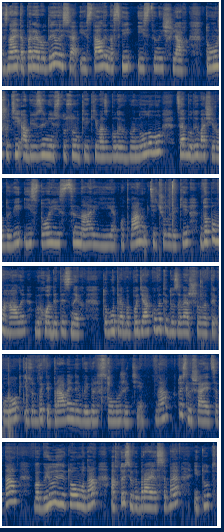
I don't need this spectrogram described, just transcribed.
знаєте, переродилися і стали на свій істинний шлях. Тому що ті аб'юзивні стосунки, які у вас були в минулому, це були ваші родові історії, сценарії. От вам ці чоловіки допомагали виходити з них. Тому треба подякувати, дозавершувати урок і зробити правильний вибір в своєму житті. Да? Хтось лишається там, в аб'юзі тому, да? а хтось вибирає себе і тут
